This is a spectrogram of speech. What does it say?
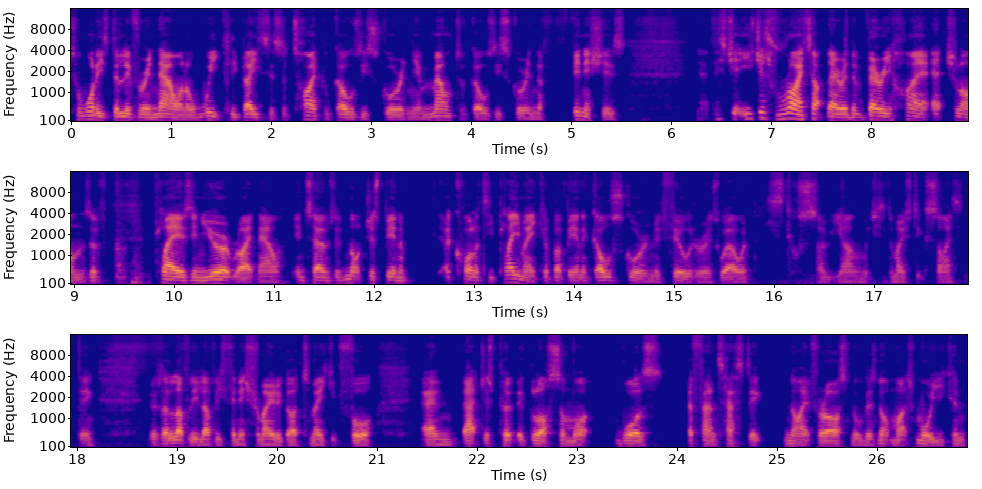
to what he's delivering now on a weekly basis, the type of goals he's scoring, the amount of goals he's scoring, the finishes. Yeah, this, he's just right up there in the very higher echelons of players in Europe right now, in terms of not just being a a quality playmaker, but being a goal scoring midfielder as well. And he's still so young, which is the most exciting thing. It was a lovely, lovely finish from Odegaard to make it four. And that just put the gloss on what was a fantastic night for Arsenal. There's not much more you can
